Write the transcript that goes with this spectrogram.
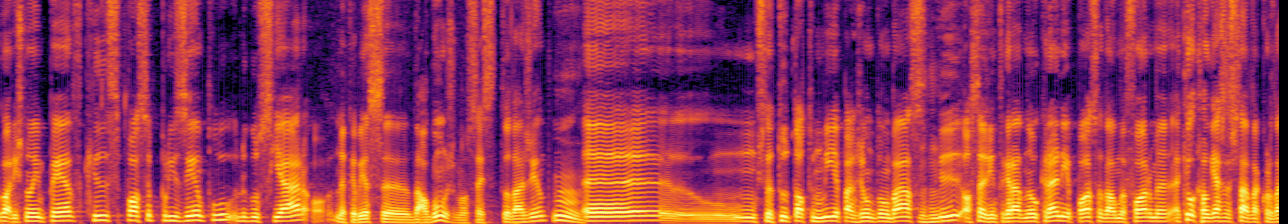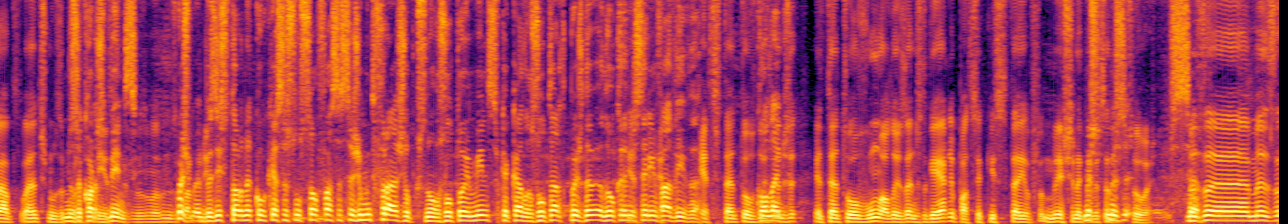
Agora, isto não impede que se possa, por exemplo, negociar, na cabeça de alguns, não sei se toda a gente, hum. uh, um estatuto de autonomia para a região de Donbass, uhum. que, ou seja, integrado na Ucrânia, possa, de alguma forma, aquilo que, aliás, estava acordado antes nos, nos acordos de Minsk. Mas, mas, isso torna com que essa solução faça seja muito frágil, porque se não resultou em Minsk, o que acaba de resultar depois da, da Ucrânia ser invadida? Entretanto houve, é? anos, entretanto, houve um ou dois anos de guerra e pode ser que isso tenha, mexa na cabeça mas, das pessoas. Mas, uh, mas uh,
